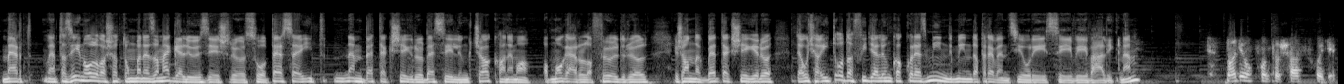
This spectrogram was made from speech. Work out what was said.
mert, mert az én olvasatomban ez a megelőzésről szól. Persze itt nem betegségről beszélünk csak, hanem a, a magáról a földről és annak betegségéről, de hogyha itt odafigyelünk, akkor ez mind-mind a prevenció részévé válik, nem? Nagyon fontos az, hogy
